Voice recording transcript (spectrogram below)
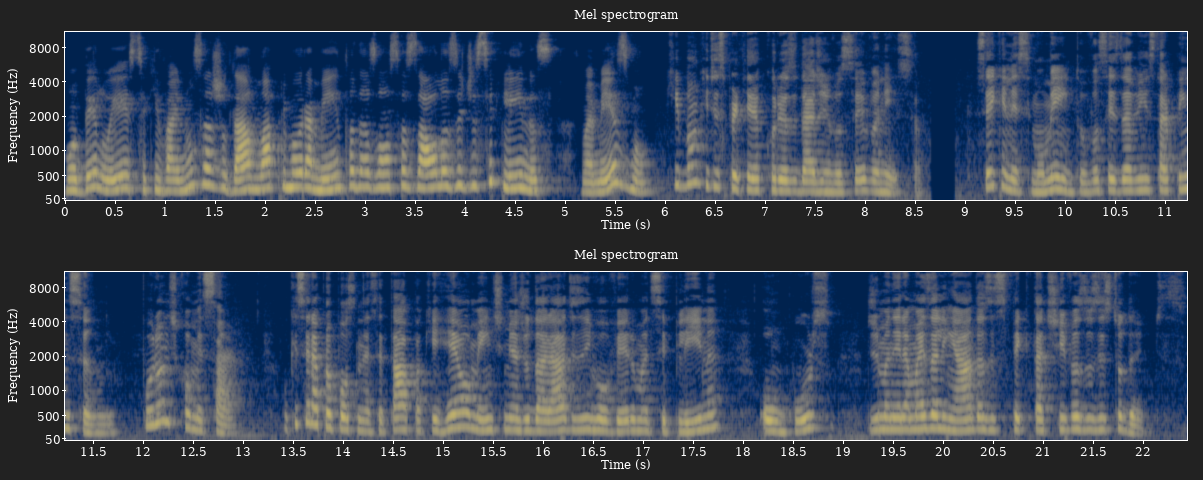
modelo esse que vai nos ajudar no aprimoramento das nossas aulas e disciplinas, não é mesmo? Que bom que despertei a curiosidade em você, Vanessa. Sei que nesse momento vocês devem estar pensando: por onde começar? O que será proposto nessa etapa que realmente me ajudará a desenvolver uma disciplina ou um curso de maneira mais alinhada às expectativas dos estudantes?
